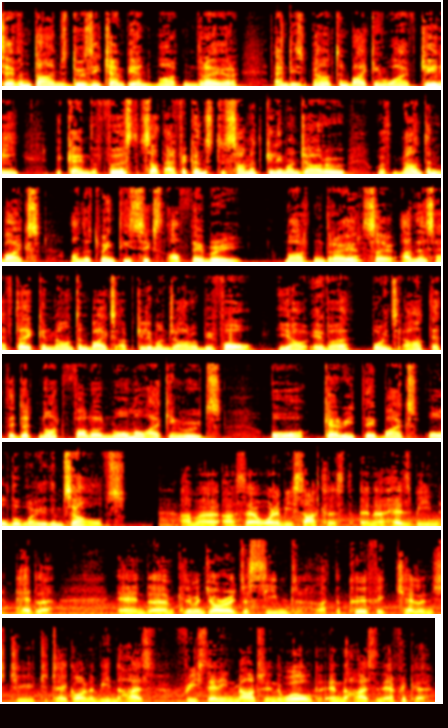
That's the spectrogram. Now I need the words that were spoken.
Seven times Dusi champion Martin Dreyer and his mountain biking wife Jeannie became the first South Africans to summit Kilimanjaro with mountain bikes on the 26th of February. Martin Dreyer says others have taken mountain bikes up Kilimanjaro before. He, however, points out that they did not follow normal hiking routes or carried their bikes all the way themselves. I'm a, I say I want to be cyclist and a has-been paddler and um, Kilimanjaro just seemed like the perfect challenge to, to take on and being the highest freestanding mountain in the world and the highest in Africa.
